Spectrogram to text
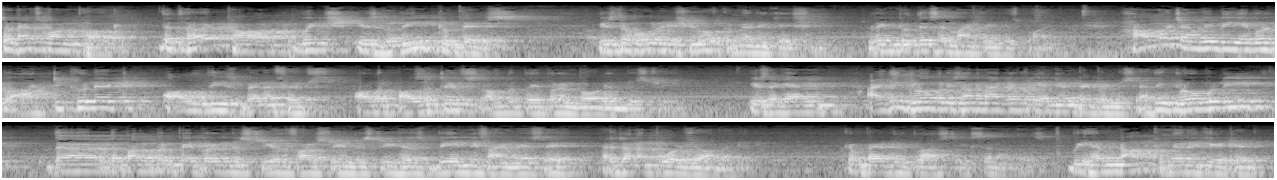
So that's one thought. The third thought, which is linked to this, is the whole issue of communication, linked to this and my previous point. How much are we being able to articulate all these benefits, all the positives of the paper and board industry? Is again, I think globally, it's not a matter of Indian paper industry. I think globally, the, the pulp and paper industry or the forestry industry has been, if I may say, has done a poor job at it compared to plastics and others. We have not communicated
